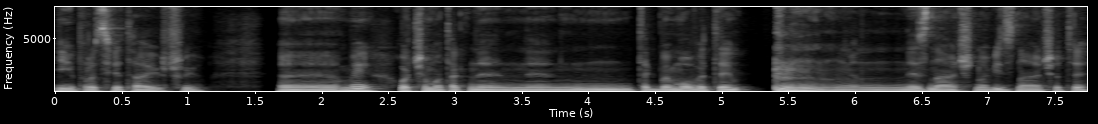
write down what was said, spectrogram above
і процвітаючою. Е, Ми хочемо так, не, не, так би мовити, незначно відзначити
